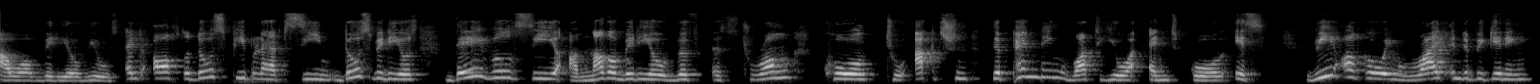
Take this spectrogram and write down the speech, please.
our video views. And after those people have seen those videos, they will see another video with a strong call to action, depending what your end goal is. We are going right in the beginning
